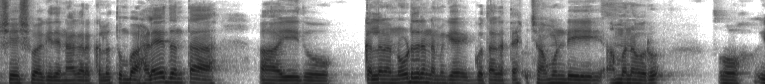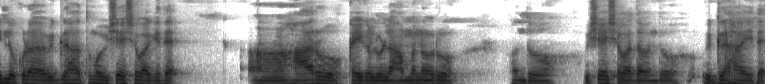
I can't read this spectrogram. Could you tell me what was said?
ವಿಶೇಷವಾಗಿದೆ ನಾಗರಕಲ್ಲು ತುಂಬ ಹಳೆಯದಂಥ ಇದು ಕಲ್ಲನ್ನು ನೋಡಿದ್ರೆ ನಮಗೆ ಗೊತ್ತಾಗುತ್ತೆ. ಚಾಮುಂಡಿ ಅಮ್ಮನವರು, ಓ, ಇಲ್ಲೂ ಕೂಡ ವಿಗ್ರಹ ತುಂಬ ವಿಶೇಷವಾಗಿದೆ. ಆರು ಕೈಗಳುಳ್ಳ ಅಮ್ಮನವರು ಒಂದು ವಿಶೇಷವಾದ ಒಂದು ವಿಗ್ರಹ ಇದೆ.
